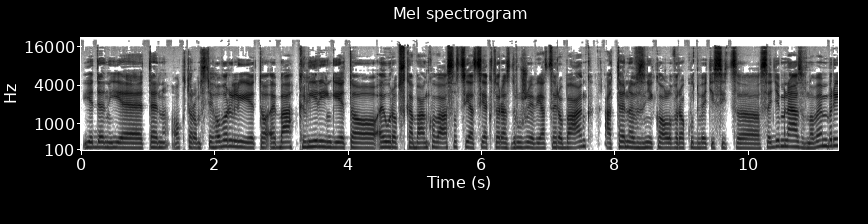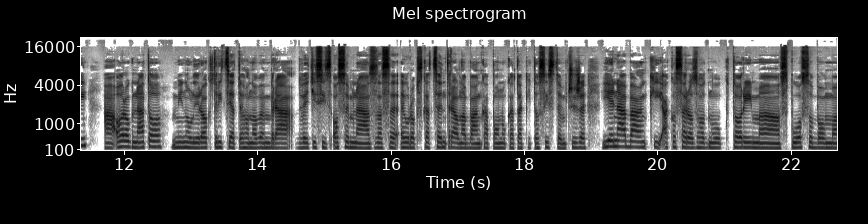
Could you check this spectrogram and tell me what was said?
Jeden je ten, o ktorom ste hovorili, je to EBA Clearing, je to Európska banková asociácia, ktorá združuje viacero bank a ten vznikol v roku roku 2017 v novembri a o rok na to, minulý rok 30. novembra 2018 zase Európska centrálna banka ponúka takýto systém. Čiže je na banky, ako sa rozhodnú, ktorým e, spôsobom e,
